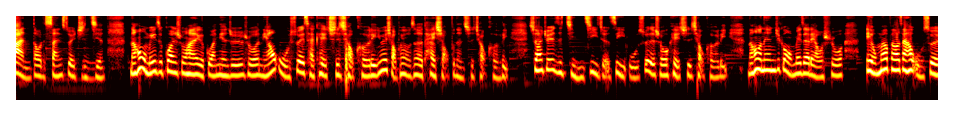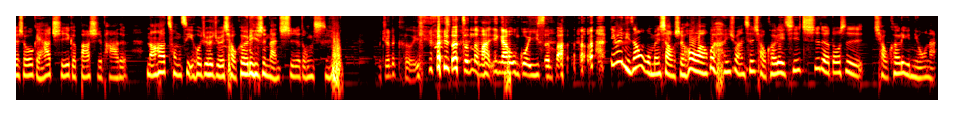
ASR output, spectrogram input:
半到三岁之间，嗯，然后我们一直灌输他一个观念，就是说你要五岁才可以吃巧克力，因为小朋友真的太小，不能吃巧克力，所以他就一直谨记着自己五岁的时候可以吃巧克力。然后那天就跟我妹在聊说，哎，我们要不要在他五岁的时候给他吃一个八十趴的，然后他从此以后就会觉得巧克力是难吃的东西。我觉得可以，说 真的吗？应该问过医生吧？因为你知道我们小时候啊，会很喜欢吃巧克力，其实吃的都是巧克力牛奶。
